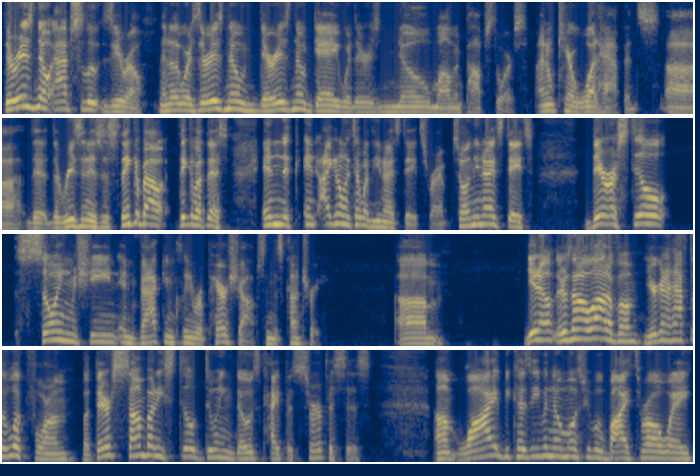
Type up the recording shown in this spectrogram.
there is no absolute zero. In other words, there is no there is no day where there is no mom and pop stores. I don't care what happens. Uh, the the reason is is think about think about this. In the and I can only talk about the United States, right? So in the United States, there are still sewing machine and vacuum cleaner repair shops in this country. Um, you know, there's not a lot of them. You're gonna have to look for them, but there's somebody still doing those type of services. Um, why? Because even though most people buy throwaway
